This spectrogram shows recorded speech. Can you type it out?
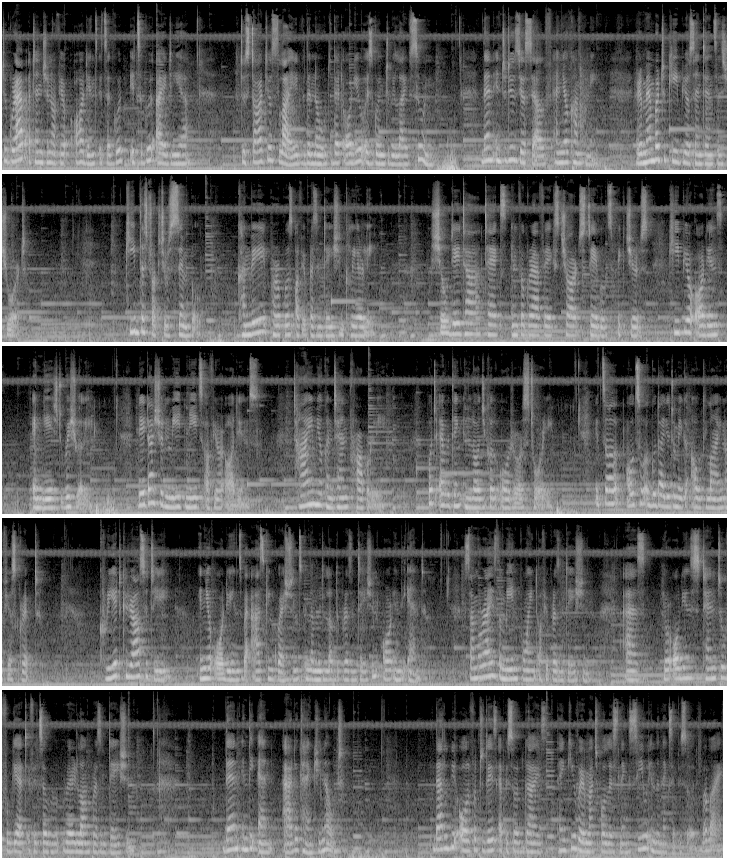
To grab attention of your audience, it's a good it's a good idea to start your slide with a note that audio is going to be live soon. Then introduce yourself and your company. Remember to keep your sentences short. Keep the structure simple. Convey purpose of your presentation clearly. Show data, text, infographics, charts, tables, pictures. Keep your audience engaged visually. Data should meet needs of your audience. Time your content properly. Put everything in logical order or story. It's also a good idea to make an outline of your script. Create curiosity in your audience by asking questions in the middle of the presentation or in the end. Summarize the main point of your presentation as your audience tend to forget if it's a very long presentation. Then in the end, add a thank you note. That'll be all for today's episode, guys. Thank you very much for listening. See you in the next episode. Bye bye.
